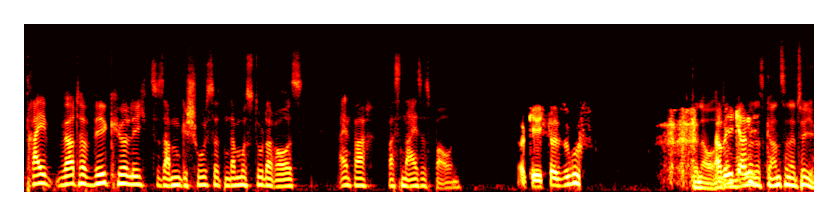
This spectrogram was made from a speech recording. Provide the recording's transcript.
drei Wörter willkürlich zusammengeschustert und dann musst du daraus einfach was Nices bauen. Okay, ich versuch's. Genau. Und Aber dann ich kann- wir das Ganze natürlich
